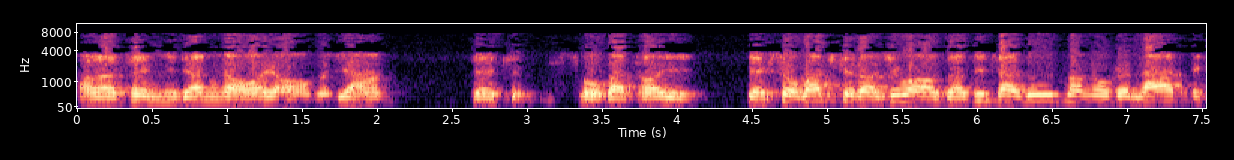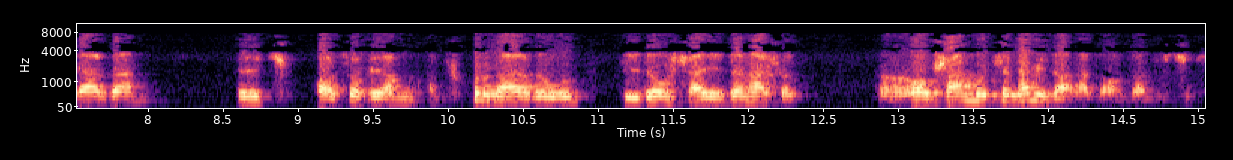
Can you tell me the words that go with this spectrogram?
البته میگن این آقای عاملی هم یک صحبت های یک صحبت که راجع به آزادی کرده بود من اون رو نقد کردم. هیچ پاسخی هم از اون نقد دیده و شهیده نشد. روشن بود که نمی‌داند آزادی چیست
